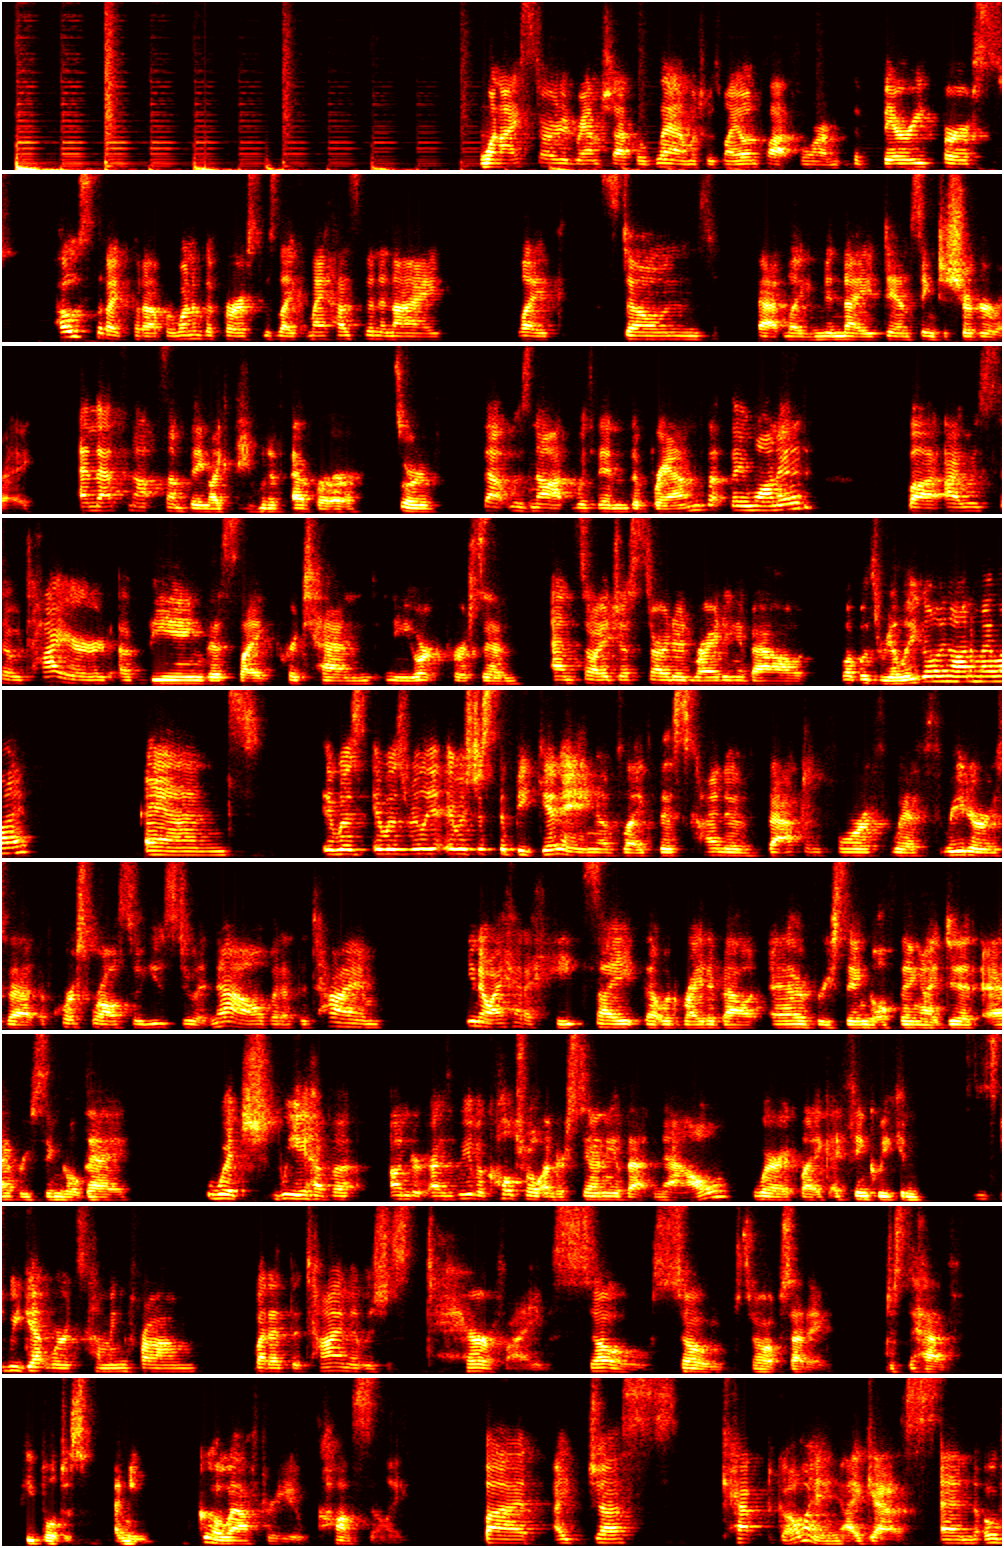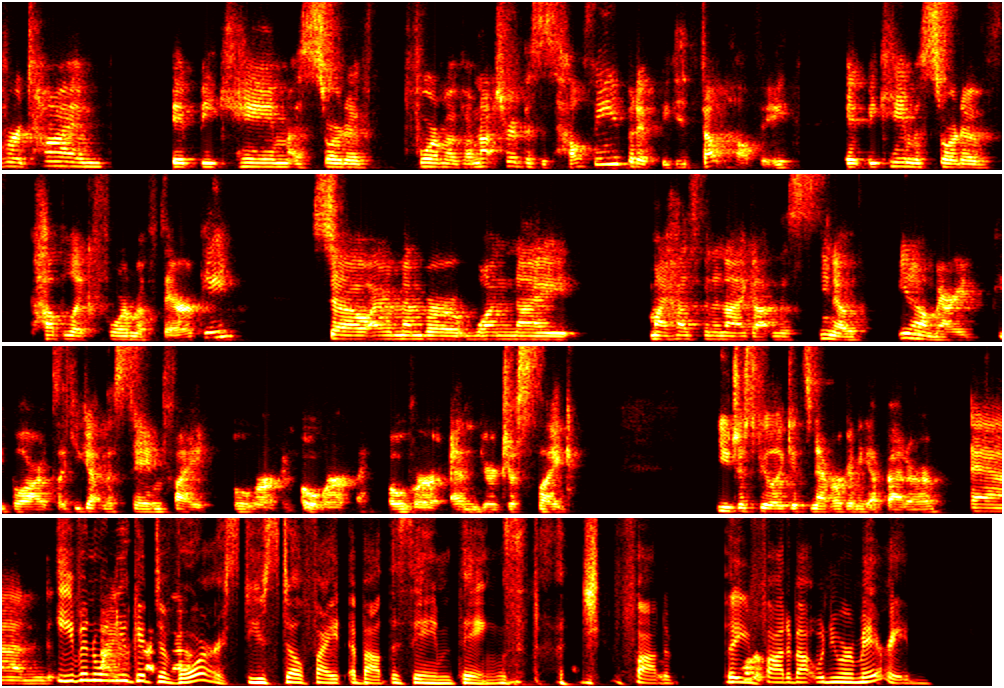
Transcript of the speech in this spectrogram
When I started Ramshackle Glam, which was my own platform, the very first post that I put up, or one of the first, was like my husband and I, like stones at like midnight dancing to Sugar Ray. And that's not something like they would have ever sort of, that was not within the brand that they wanted. But I was so tired of being this like pretend New York person. And so I just started writing about what was really going on in my life. And it was it was really it was just the beginning of like this kind of back and forth with readers that of course we're all so used to it now but at the time you know i had a hate site that would write about every single thing i did every single day which we have a under as we have a cultural understanding of that now where like i think we can we get where it's coming from but at the time it was just terrifying so so so upsetting just to have people just i mean go after you constantly. But I just kept going, I guess. And over time, it became a sort of form of, I'm not sure if this is healthy, but it, it felt healthy. It became a sort of public form of therapy. So I remember one night, my husband and I got in this, you know, you know, married people are. It's like you get in the same fight over and over and over, and you're just like, you just feel like it's never going to get better. And even when I you get divorced, that. you still fight about the same things that you fought that you fought about when you were married.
